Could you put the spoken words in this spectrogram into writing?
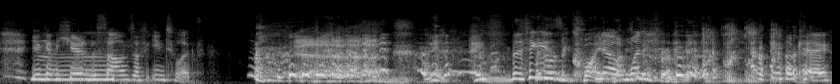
You can hear the sounds of intellect. Hang on, But the thing everyone is, be quiet. no, Let me one- think for a minute. Okay.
